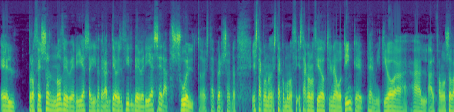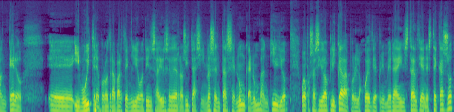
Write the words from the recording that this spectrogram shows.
el proceso no debería seguir adelante, es decir, debería ser absuelto esta persona. Esta, esta, conocida doctrina Botín que permitió al, famoso banquero eh, y buitre, por otra parte, Emilio Botín, salirse de rositas y no sentarse nunca en un banquillo, bueno, pues ha sido aplicada por el juez de primera instancia en este caso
